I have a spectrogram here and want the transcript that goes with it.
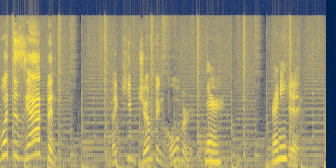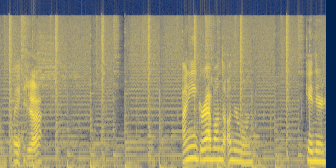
What does happen? I keep jumping over. There. Ready? Yeah. Wait, Yeah. I need to grab on the other one. Okay, there.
